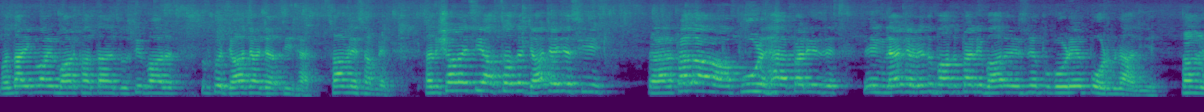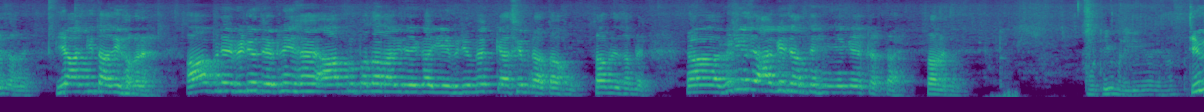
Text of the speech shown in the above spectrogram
बंदा एक बार मार खाता है दूसरी बार उसको जाँच आ जाती है सामने सामने। तो इंशाल्लाह इसी आस्ते आस्ते जाँच आई जैसी पहला पूड़ है पहले इंग्लैंड जाने के बाद पहली बार इसने पकौड़े पोड़ बना लिए सामने सामने। ये आज की ताज़ी खबर है। आपने वीडियो देखनी है आपको पता लग जाएगा ये वीडियो मैं कैसे बनाता हूँ सामने सामने। वीडियो से आगे जानते हैं ये क्या करता है सामने सामने। वो ठीक बनेगी यहाँ। ठीक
